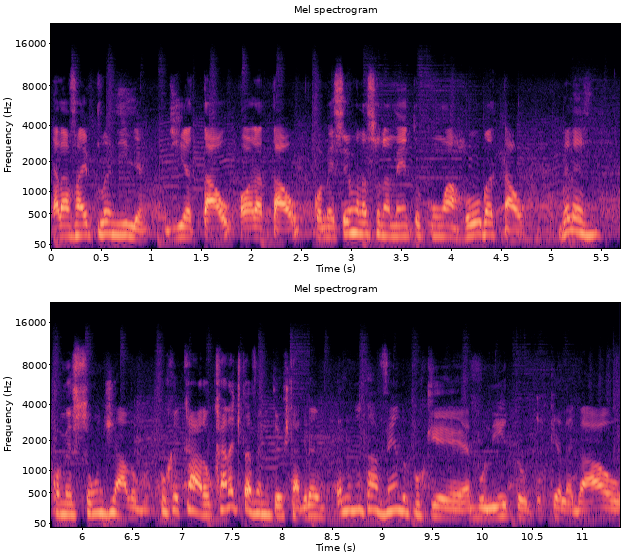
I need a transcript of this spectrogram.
Ela vai planilha. Dia tal, hora tal. Comecei um relacionamento com arroba tal. Beleza começou um diálogo. Porque, cara, o cara que tá vendo teu Instagram, ele não tá vendo porque é bonito, porque é legal,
